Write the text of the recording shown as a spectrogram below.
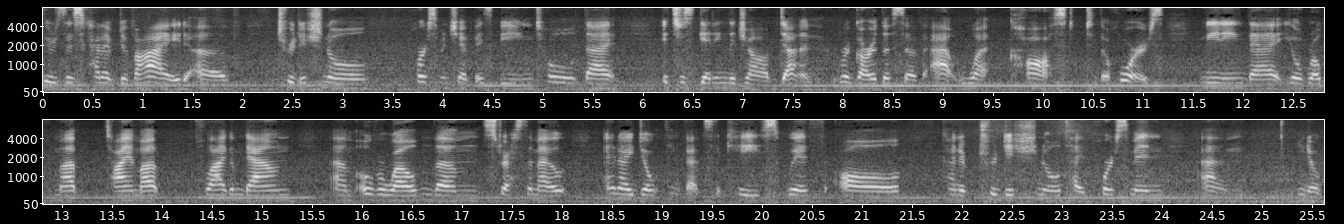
there's this kind of divide of traditional horsemanship is being told that it's just getting the job done, regardless of at what cost to the horse, meaning that you'll rope them up, tie them up, flag them down, um, overwhelm them, stress them out. And I don't think that's the case with all kind of traditional type horsemen. Um, you know,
